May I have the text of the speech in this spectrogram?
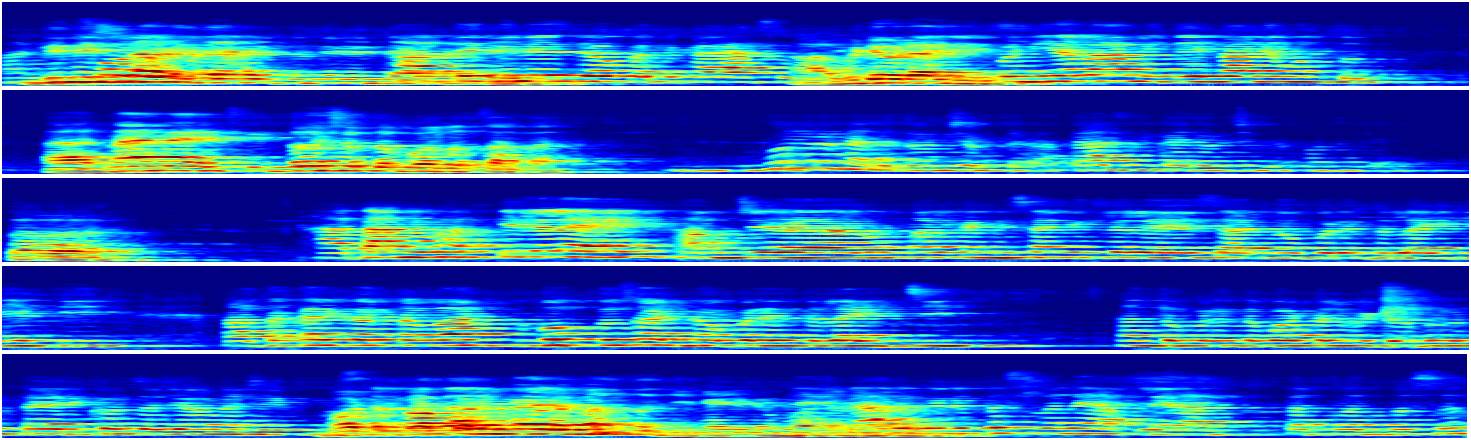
आणि दिनेश follow नाणे करा. channel चं दिनेश हा ते नाणे. दिनेश देवकर ते काय हा असं व्हिडिओ डायरी पण याला आम्ही ते नाण्या म्हणतो. नाही नाही ती दोन शब्द बोलत आता बोललो ना आता दोन शब्द. आता अजून काय दोन शब्द बोलले तर आता आम्ही भात केलेला आहे. आमच्या रूम मालकांनी सांगितलेलं आहे साडेनऊ पर्यंत लाइट येते. आता काय करता वाट बघतो साडेनऊ पर्यंत लाईटची. आणि तोपर्यंत बॉटल बिटल भरून तयारी करतो जेवणाची. बॉटल दारू प्यायला काही नाही, बॉटल दारू बिरू तसलं नाही आपल्या तत्वात बसत.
